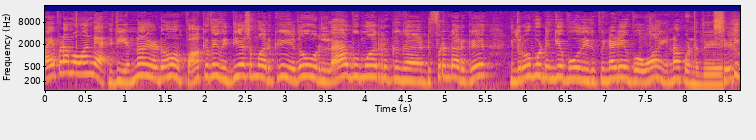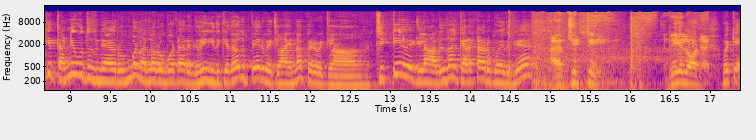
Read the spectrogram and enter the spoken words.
பயப்படாம வாங்க. இது என்ன இடம்? பார்க்கவே வித்தியாசமா இருக்கு. ஏதோ ஒரு லேபு மாதிரி இருக்குங்க டிஃப்ரெண்டா இருக்கு. இந்த ரோபோட் எங்கேயோ போகுது இது பின்னாடியே போவோம். என்ன பண்ணுது? செடிக்கு தண்ணி ஊத்துதுங்க. ரொம்ப நல்ல ரோபோட்டா இருக்குது. இதுக்கு ஏதாவது பேர் வைக்கலாம். என்ன பேர் வைக்கலாம்? சிட்டின்னு வைக்கலாம். அதுதான் கரெக்டா இருக்கும் இதுக்கு. I am ஓகே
